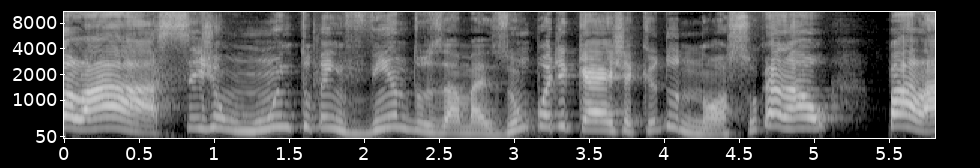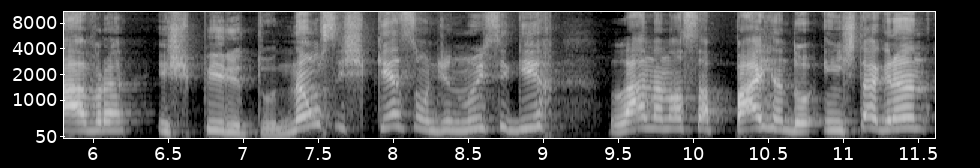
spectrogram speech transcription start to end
Olá, sejam muito bem-vindos a mais um podcast aqui do nosso canal Palavra Espírito. Não se esqueçam de nos seguir lá na nossa página do Instagram,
